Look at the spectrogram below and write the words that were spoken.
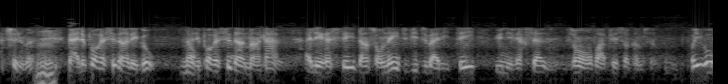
Absolument. Mhm. Mais elle n'est pas restée dans l'ego. Non. Elle n'est pas restée dans le mental. Elle est restée dans son individualité universelle. Disons, on va appeler ça comme ça. Voyez-vous,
